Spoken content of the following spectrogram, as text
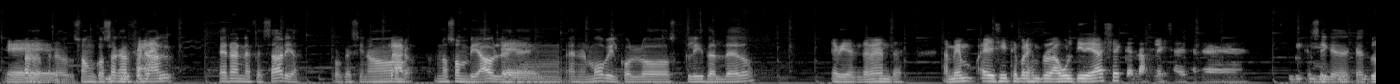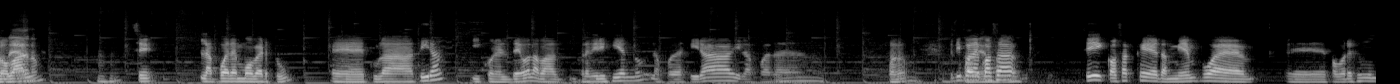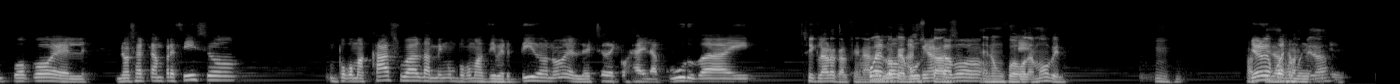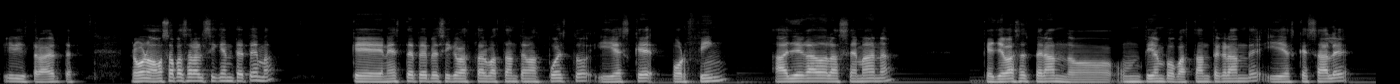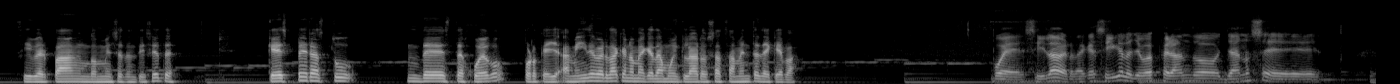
claro, eh, pero son cosas que al final eran necesarias. Porque si no, no son viables eh, en, el móvil con los clics del dedo. Evidentemente. También existe, por ejemplo, la ulti de Ashe, que es la flecha sí, que, es global. Sí, la puedes mover tú. Eh, tú la tiras y con el dedo la vas redirigiendo y la puedes girar y la puedes. Ah, este tipo de cosas, sí, cosas que también pues eh, favorecen un poco el no ser tan preciso, un poco más casual, también un poco más divertido, ¿no? El hecho de coger ahí la curva y. Sí, claro, que al final es lo que buscas en un juego de móvil. Yo creo que puede ser muy divertido. Y distraerte. Pero bueno, vamos a pasar al siguiente tema, que en este Pepe sí que va a estar bastante más puesto, y es que por fin ha llegado la semana que llevas esperando un tiempo bastante grande, y es que sale Cyberpunk 2077. ¿Qué esperas tú de este juego? Porque a mí de verdad que no me queda muy claro exactamente de qué va. Pues sí, la verdad que sí, que lo llevo esperando, ya no sé,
